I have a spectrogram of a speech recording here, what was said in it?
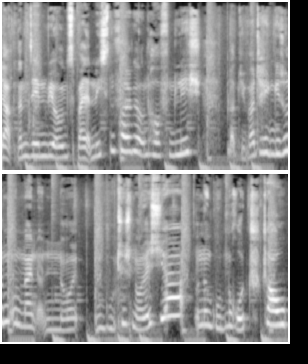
ja, dann sehen wir uns bei der nächsten Folge und hoffentlich bleibt ihr weiterhin gesund und ein, neu, ein gutes neues Jahr und einen guten Rutsch. Ciao.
